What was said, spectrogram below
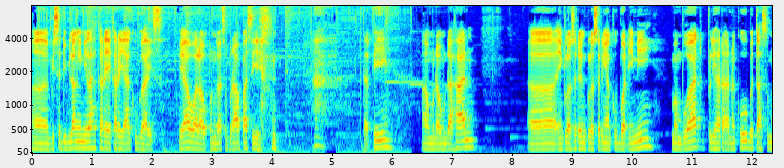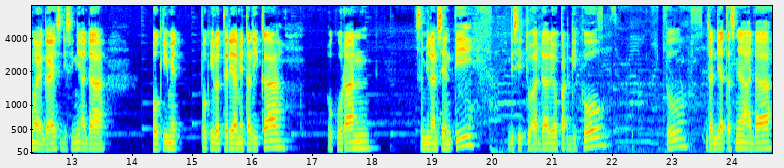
uh, bisa dibilang inilah karya-karya aku guys. Ya walaupun nggak seberapa sih. Tapi uh, mudah-mudahan uh, enclosure enclosure yang aku buat ini membuat peliharaan aku betah semua ya guys. Di sini ada Pokimet Pokiloteria metallica ukuran 9 cm di situ ada leopard gecko tuh. Dan di atasnya ada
